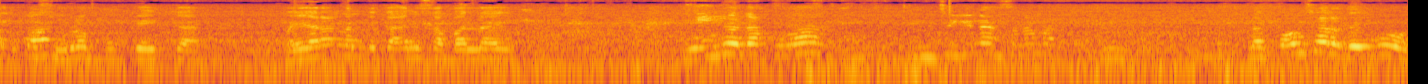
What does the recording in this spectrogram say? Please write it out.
ipasura po kay ka. Bayaran ng tikaan sa balay. Una na ko ha. Sige na, salamat. Nagpa-unsara din mo.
